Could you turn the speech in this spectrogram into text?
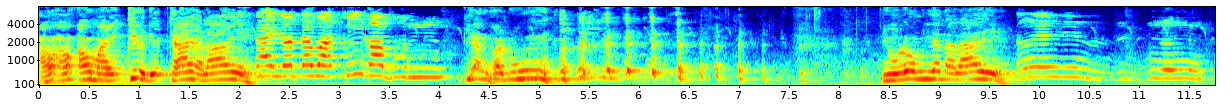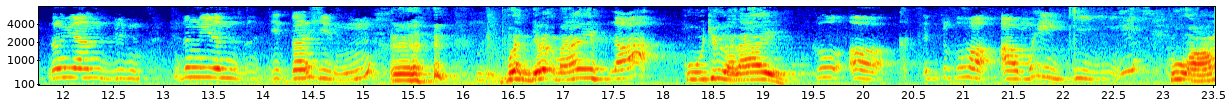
เอาเอาเอาใหม่ชื่อเด็กชายอะไร ในรถวัดที่ขบุญเที่ยงพดุง อยู่โรงเรียนอะไร โรงเรียนโรงเรียนโรงเรียนจิตศิลป์เออ เพื่อนเยอะไหมแล้วครูชื่ออะไร กูเออกูเอาไม่ขี่ ครูอ๋อม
